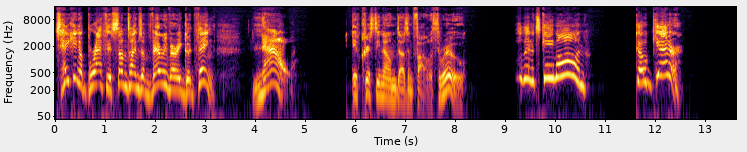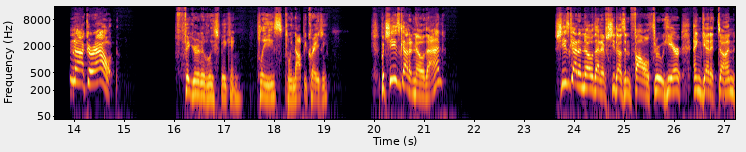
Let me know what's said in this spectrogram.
Taking a breath is sometimes a very, very good thing. Now, if Kristi Noem doesn't follow through, well, then it's game on. Go get her. Knock her out. Figuratively speaking, please, can we not be crazy? But she's got to know that. She's got to know that if she doesn't follow through here and get it done,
